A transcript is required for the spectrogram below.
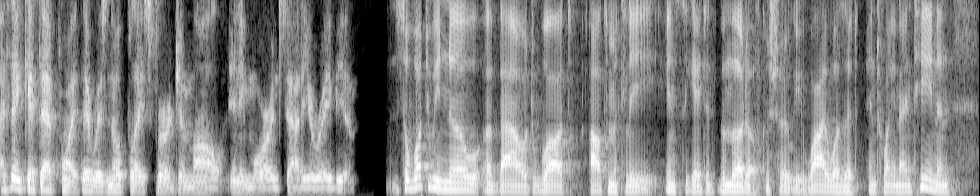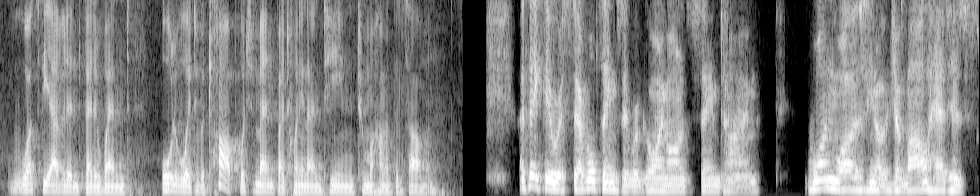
I think at that point there was no place for Jamal anymore in Saudi Arabia. So, what do we know about what ultimately instigated the murder of Khashoggi? Why was it in 2019? And what's the evidence that it went all the way to the top, which meant by 2019 to Mohammed bin Salman? I think there were several things that were going on at the same time. One was, you know, Jamal had his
